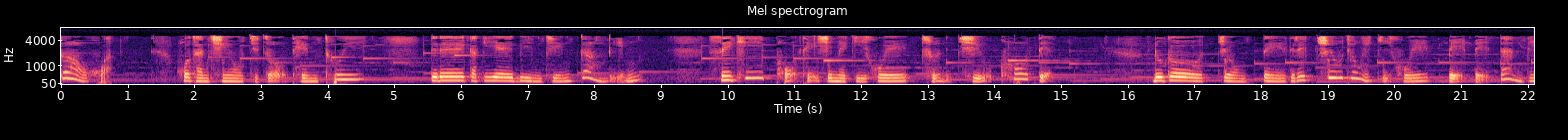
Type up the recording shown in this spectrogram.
教法，好亲像一座天梯。伫咧家己的面前降临，升起菩提心的机会伸手可得。如果将握伫咧手中的机会白白耽掉，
